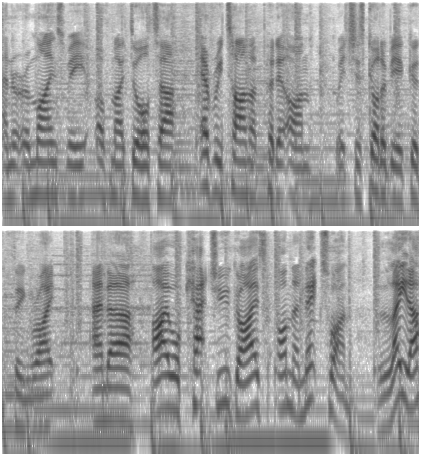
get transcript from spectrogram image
and it reminds me of my daughter every time I put it on, which has got to be a good thing, right? And uh, I will catch you guys on the next one. Later.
